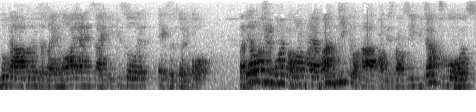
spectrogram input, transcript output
look after them so they can lie down in safety. Is all in Exodus 34. But then I want you to point, I want to point out one particular part of this prophecy. If you jump towards,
